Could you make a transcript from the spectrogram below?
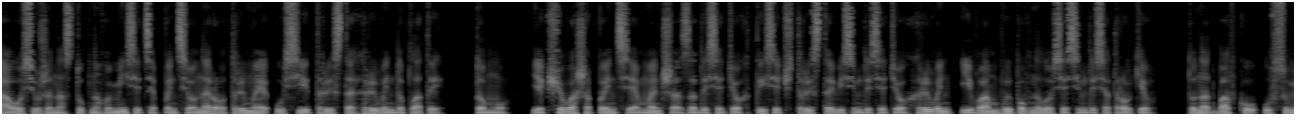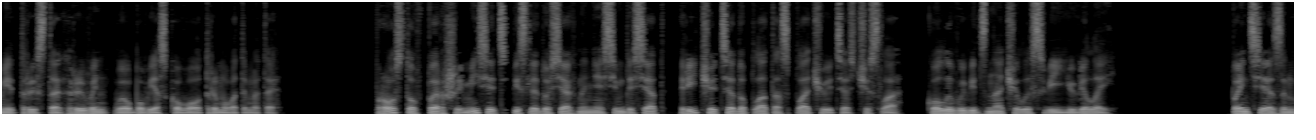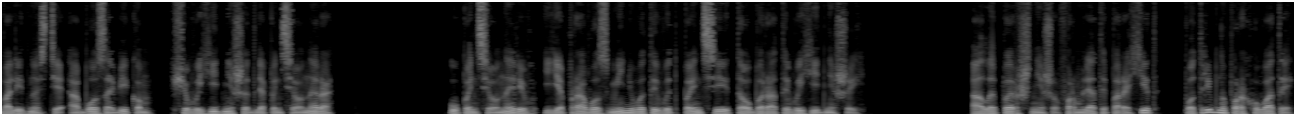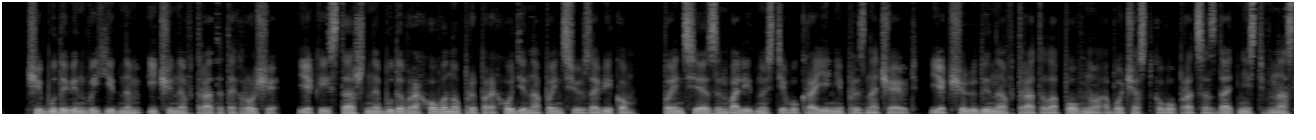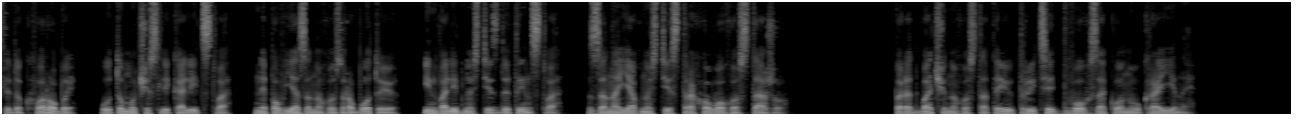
А ось уже наступного місяця пенсіонер отримає усі 300 гривень доплати. Тому, якщо ваша пенсія менша за 10 380 гривень і вам виповнилося 70 років, то надбавку у сумі 300 гривень ви обов'язково отримуватимете. Просто в перший місяць після досягнення 70 річчя ця доплата сплачується з числа, коли ви відзначили свій ювілей. Пенсія з інвалідності або за віком, що вигідніше для пенсіонера. У пенсіонерів є право змінювати вид пенсії та обирати вигідніший. Але перш ніж оформляти перехід, потрібно порахувати, чи буде він вигідним і чи не втратите гроші, який стаж не буде враховано при переході на пенсію за віком. Пенсія з інвалідності в Україні призначають, якщо людина втратила повну або часткову працездатність внаслідок хвороби, у тому числі каліцтва, не пов'язаного з роботою, інвалідності з дитинства, за наявності страхового стажу, передбаченого статтею 32 закону України.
